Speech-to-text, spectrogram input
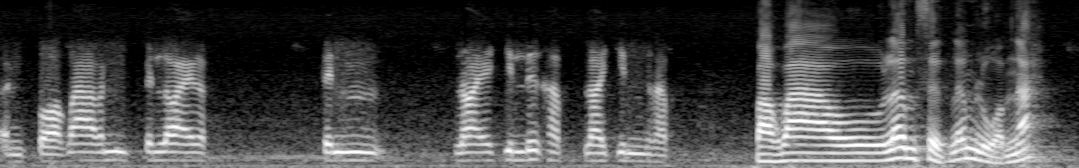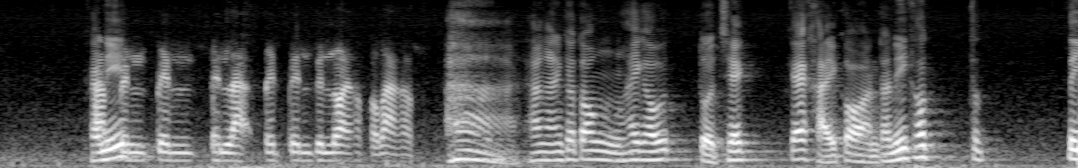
อันบอกว่ามันเป็นรอยแบบเป็นรอยกินลึกครับ รอยกินอยู่ครับ ปากวาล์วเริ่มสึกเริ่มหลวมนะ คราวนี้เป็นเป็นเป็นละเป็นเป็นเป็นรอยครับเขาว่าครับ อ่าถ้างั้นก็ต้องให้เขาตรวจเช็คแก้ไขก่อนตอนนี้เขาจะตี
